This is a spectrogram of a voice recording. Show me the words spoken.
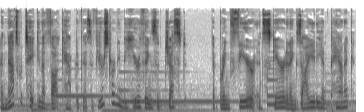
And that's what taking a thought captive is. If you're starting to hear things that just that bring fear and scared and anxiety and panic,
